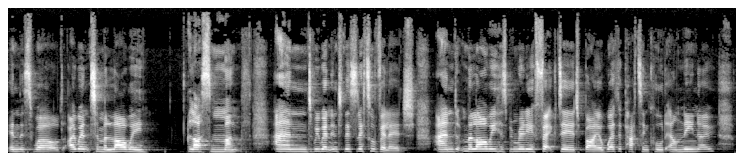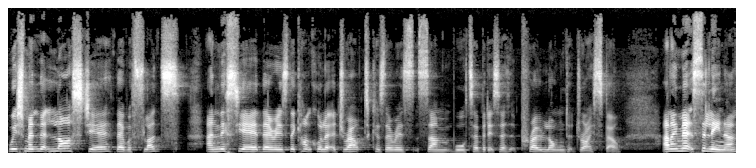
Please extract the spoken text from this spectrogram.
in this world. I went to Malawi last month and we went into this little village and Malawi has been really affected by a weather pattern called El Nino which meant that last year there were floods and this year there is they can't call it a drought because there is some water but it's a prolonged dry spell and I met Selena,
